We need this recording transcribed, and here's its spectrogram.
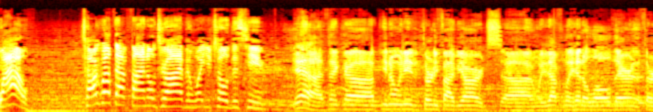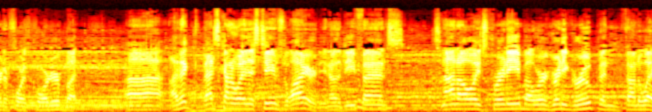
Wow. Talk about that final drive and what you told this team. Yeah, I think uh, you know we needed 35 yards. Uh, we definitely hit a lull there in the third and fourth quarter, but uh, I think that's kind of the way this team's wired. You know, the defense. It's not always pretty, but we're a gritty group and found a way.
